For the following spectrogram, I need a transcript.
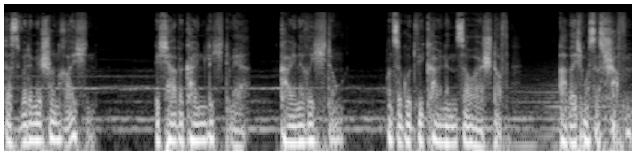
Das würde mir schon reichen. Ich habe kein Licht mehr, keine Richtung und so gut wie keinen Sauerstoff. Aber ich muss es schaffen.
